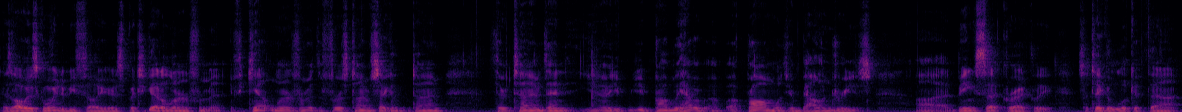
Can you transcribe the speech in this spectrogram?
There's always going to be failures, but you got to learn from it. If you can't learn from it the first time, second time, third time, then you know you, you probably have a, a problem with your boundaries uh, being set correctly. So take a look at that.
